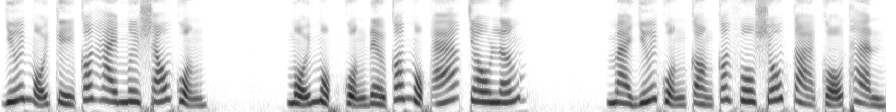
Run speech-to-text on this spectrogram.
Dưới mỗi kỳ có 26 quận, mỗi một quận đều có một Á Châu lớn, mà dưới quận còn có vô số tòa cổ thành.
